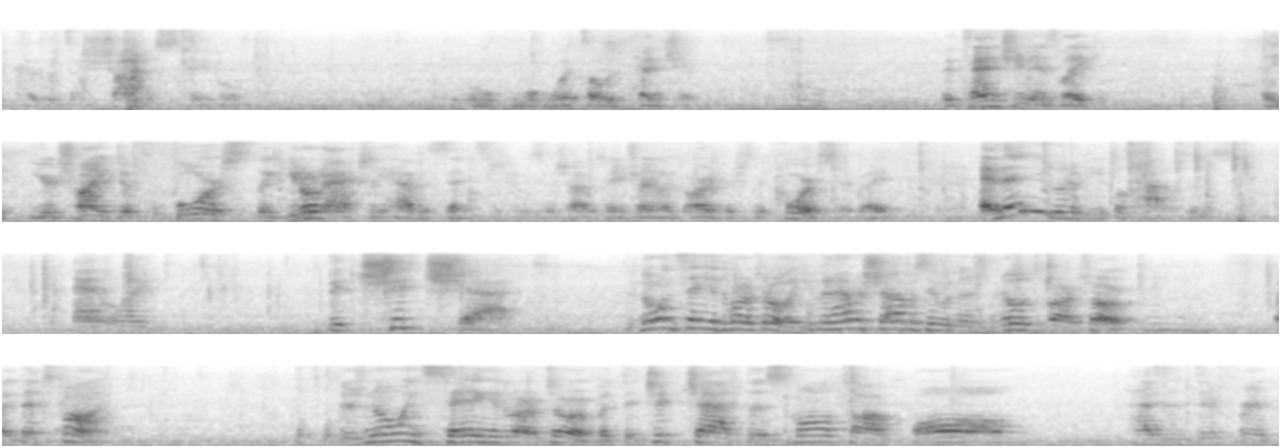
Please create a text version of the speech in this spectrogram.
because it's a Shabbos table. Wh- wh- What's all the tension? The tension is like like you're trying to force like you don't actually have a sense of this Shabbos, and you're trying to like artificially force it, right? And then you go to people's houses and like the chit chat. No one's saying it's Dvar Torah. Like you can have a Shabbos day when there's no Dvar Torah. Mm-hmm. Like that's fine. There's no one saying it's Dvar Torah, but the chit chat, the small talk, all has a different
